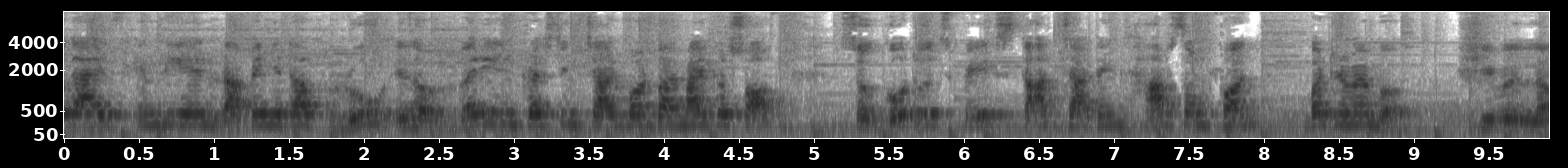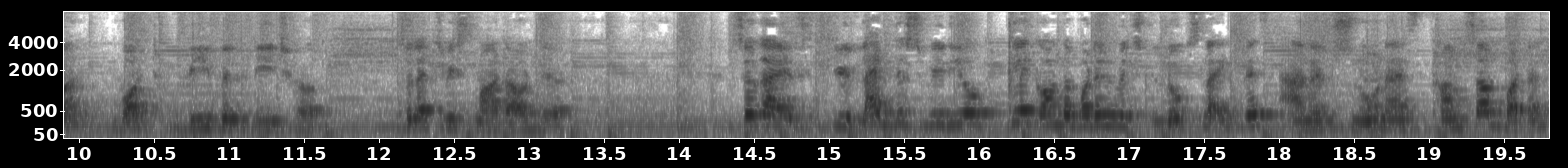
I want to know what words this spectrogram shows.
So guys, in the end, wrapping it up, Ruuh is a very interesting chatbot by Microsoft. So go to its page, start chatting, have some fun. But remember, she will learn what we will teach her. So let's be smart out there. So guys, if you like this video, click on the button which looks like this and it's known as thumbs up button.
